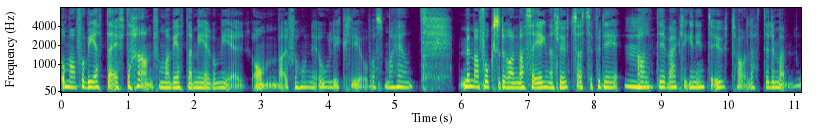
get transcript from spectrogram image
Och man får veta efterhand, får man veta mer och mer om varför hon är olycklig och vad som har hänt. Men man får också dra en massa egna slutsatser för det mm. allt är verkligen inte uttalat. Eller man,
